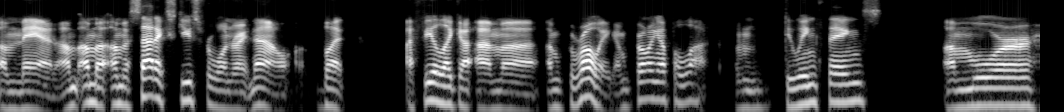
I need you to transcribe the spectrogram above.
a man. I'm I'm a I'm a sad excuse for one right now, but I feel like I, I'm uh I'm growing. I'm growing up a lot. I'm doing things. I'm more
